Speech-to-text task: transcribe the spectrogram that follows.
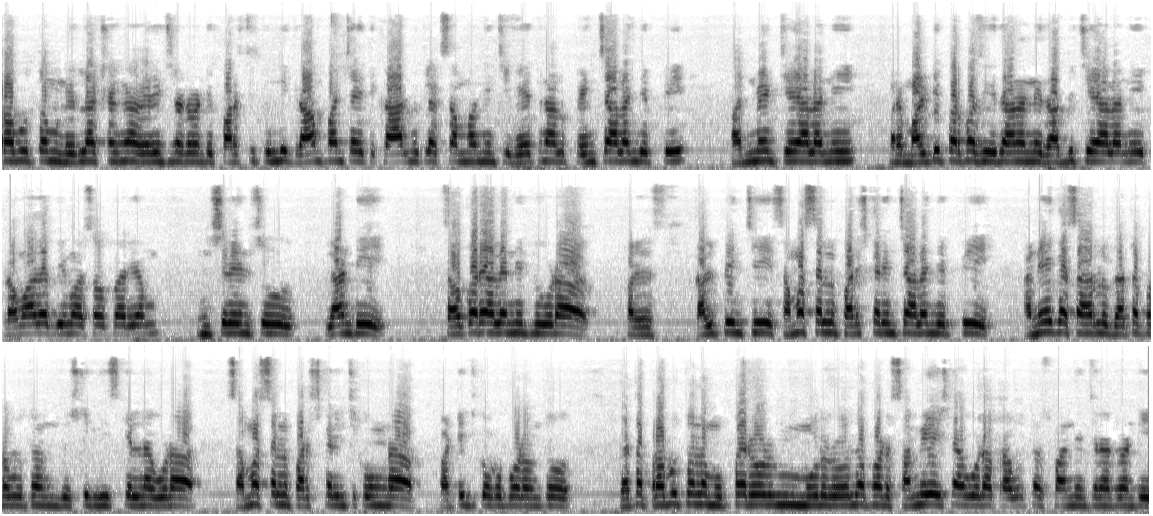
ప్రభుత్వం నిర్లక్ష్యంగా వివరించినటువంటి పరిస్థితి ఉంది. గ్రామ పంచాయతీ కార్మికులకు సంబంధించి వేతనాలు పెంచాలని చెప్పి అడ్మెంట్ చేయాలని మరి మల్టీపర్పస్ విధానాన్ని రద్దు చేయాలని ప్రమాద బీమా సౌకర్యం ఇన్సూరెన్స్ ఇలాంటి సౌకర్యాలన్నింటినీ కూడా కల్పించి సమస్యలను పరిష్కరించాలని చెప్పి అనేక సార్లు గత ప్రభుత్వం దృష్టికి తీసుకెళ్ళినా కూడా సమస్యలను పరిష్కరించకుండా పట్టించుకోకపోవడంతో గత ప్రభుత్వంలో ముప్పై రోజు మూడు రోజుల పాటు సమ్మె చేసినా కూడా ప్రభుత్వం స్పందించినటువంటి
